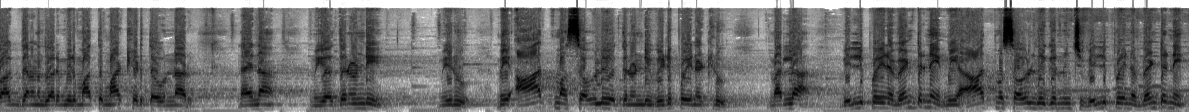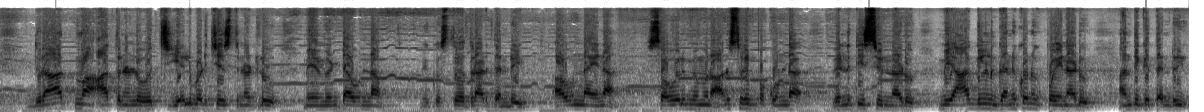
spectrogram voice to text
వాగ్దానం ద్వారా మీరు మాతో మాట్లాడుతూ ఉన్నారు. నాయన మీ యొద్ద నుండి మీరు మీ ఆత్మ సౌలు యొద్ద నుండి విడిపోయినట్లు మరలా వెళ్ళిపోయిన వెంటనే మీ ఆత్మ సౌలు దగ్గర నుంచి వెళ్ళిపోయిన వెంటనే దురాత్మ అతనిలో వచ్చి ఏలుబడి చేస్తున్నట్లు మేము వింటా ఉన్నాం. మీకు స్తోత్రాడు తండ్రి. అవును నాయన సౌలు మిమ్మల్ని అనుసరింపకుండా వెనుతీసి ఉన్నాడు. మీ ఆజ్ఞలను గనుకొనకపోయినాడు. అందుకే తండ్రి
